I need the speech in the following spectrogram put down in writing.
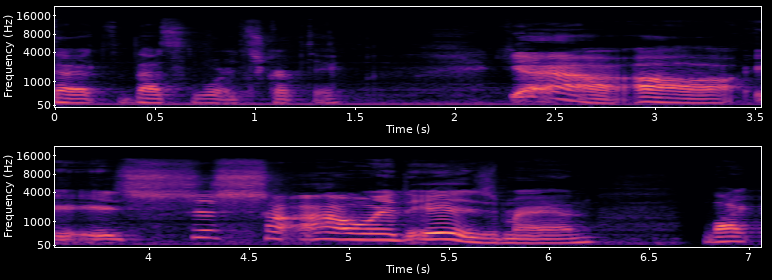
That that's the word scripting. Yeah uh it's just how it is man. Like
